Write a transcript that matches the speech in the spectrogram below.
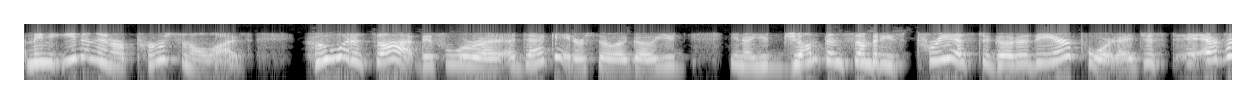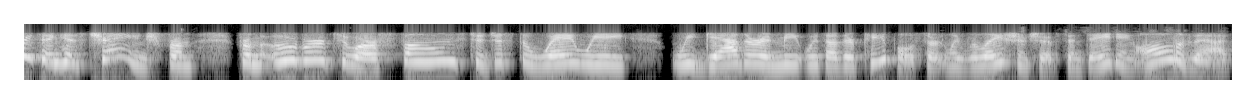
I mean, even in our personal lives, who would have thought before a, a decade or so ago you'd you know you jump in somebody's Prius to go to the airport? I just everything has changed from from Uber to our phones to just the way we we gather and meet with other people. Certainly relationships and dating, all of that,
